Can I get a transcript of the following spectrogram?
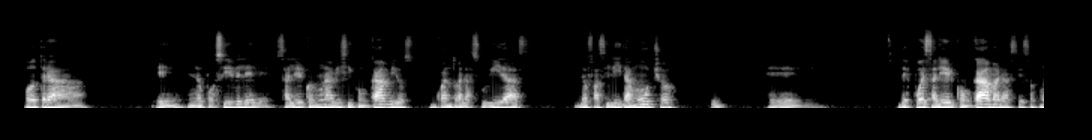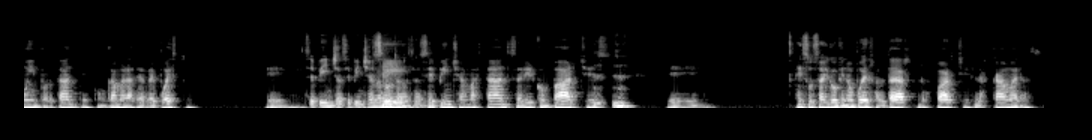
Otra, eh, en lo posible, salir con una bici con cambios. En cuanto a las subidas, lo facilita mucho. Mm. Eh, después salir con cámaras, eso es muy importante, con cámaras de repuesto. Eh, Se pincha, se pincha en la sí, ruta bastante. se pinchan bastante, salir con parches. eh, eso es algo que no puede faltar, los parches, las cámaras.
